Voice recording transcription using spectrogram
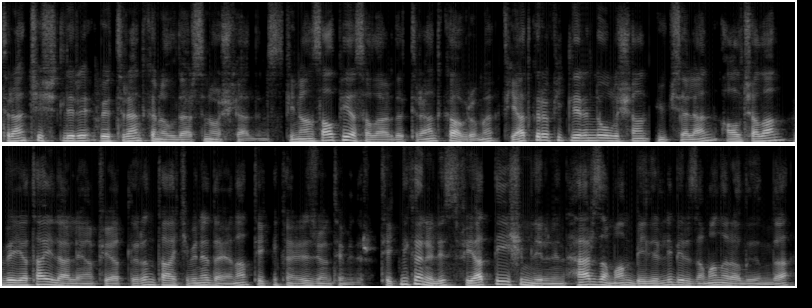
trend çeşitleri ve trend kanalı dersine hoş geldiniz. Finansal piyasalarda trend kavramı, fiyat grafiklerinde oluşan, yükselen, alçalan ve yatay ilerleyen fiyatların takibine dayanan teknik analiz yöntemidir. Teknik analiz, fiyat değişimlerinin her zaman belirli bir zaman aralığında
